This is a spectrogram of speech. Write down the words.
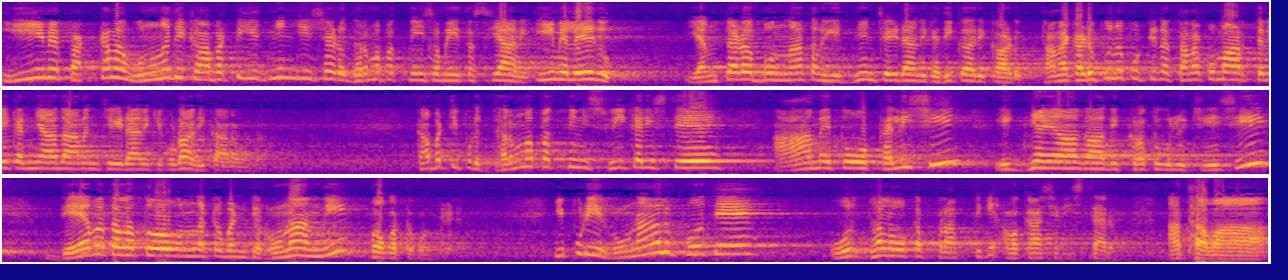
ఈమె పక్కన ఉన్నది కాబట్టి యజ్ఞం చేశాడు ధర్మపత్ని సమేతస్య అని. ఈమె లేదు. ఎంత డబ్బున్నా తను యజ్ఞం చేయడానికి అధికారి కాడు. తన కడుపున పుట్టిన తన కుమార్తెని కన్యాదానం చేయడానికి కూడా అధికారం ఉండదు. కాబట్టి ఇప్పుడు ధర్మపత్నిని స్వీకరిస్తే ఆమెతో కలిసి యజ్ఞయాగాది క్రతువులు చేసి దేవతలతో ఉన్నటువంటి రుణాన్ని పోగొట్టుకుంటాడు. ఇప్పుడు ఈ రుణాలు పోతే ఊర్ధ్వలోక ప్రాప్తికి అవకాశం ఇస్తారు. అథవా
